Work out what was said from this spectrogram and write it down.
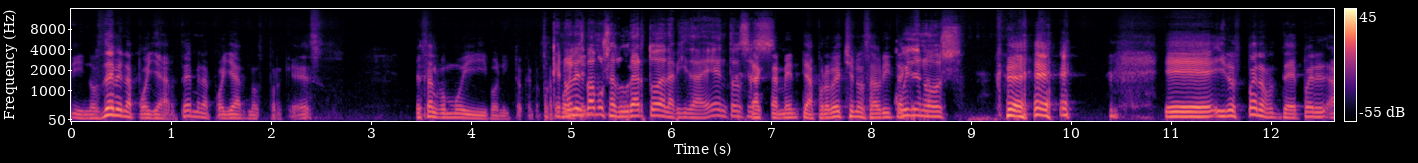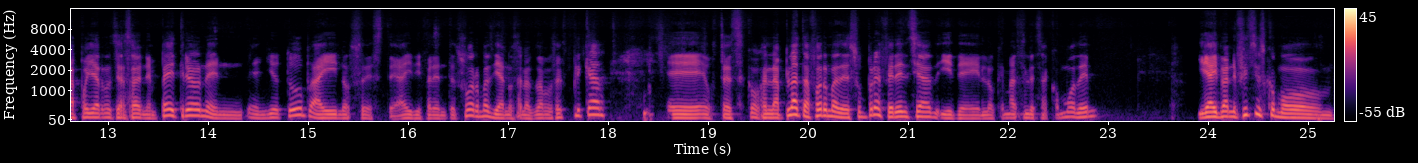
y nos deben apoyar, deben apoyarnos porque es, es algo muy bonito que nos Porque no les apoyen. vamos a durar toda la vida, ¿eh? Entonces, Exactamente, aprovechenos ahorita. que cuídenos. Eh, y nos, bueno, de- pueden apoyarnos, ya saben, en Patreon, en, en YouTube, ahí nos, este, hay diferentes formas, ya no se las vamos a explicar. Eh, ustedes cogen la plataforma de su preferencia y de lo que más se les acomode. Y hay beneficios como,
